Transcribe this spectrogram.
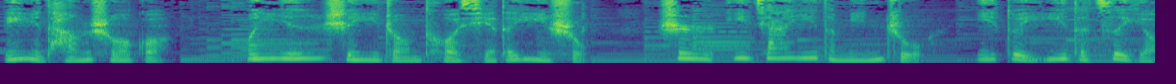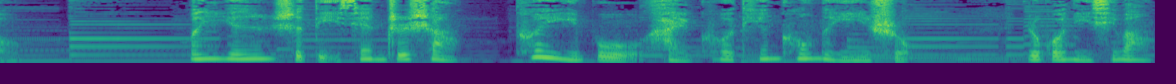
林语堂说过：“婚姻是一种妥协的艺术，是一加一的民主，一对一的自由。”婚姻是底线之上，退一步海阔天空的艺术。如果你希望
